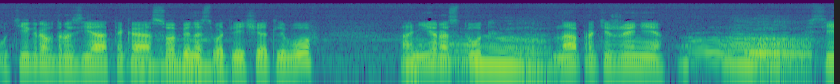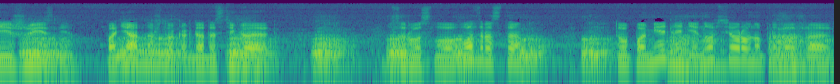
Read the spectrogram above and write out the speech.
У тигров, друзья, такая особенность, в отличие от львов, они растут на протяжении всей жизни. Понятно, что когда достигают взрослого возраста, то помедленнее, но все равно продолжают.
